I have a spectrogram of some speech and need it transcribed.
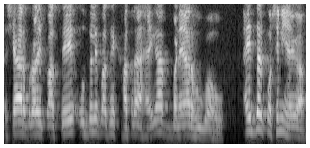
ਹੁਸ਼ਿਆਰਪੁਰ ਵਾਲੇ ਪਾਸੇ, ਉਧਰਲੇ ਪਾਸੇ ਖਤਰਾ ਹੈਗਾ, ਬਣਿਆ ਰਹੂਗਾ ਉਹ। ਇੱਧਰ ਕੁਝ ਨਹੀਂ ਹੈਗਾ।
